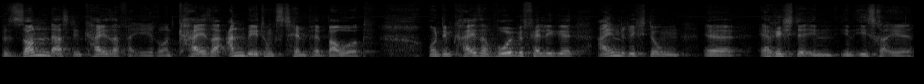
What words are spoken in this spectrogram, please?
besonders den Kaiser verehre und Kaiseranbetungstempel baue und dem Kaiser wohlgefällige Einrichtungen äh, errichte in, in Israel,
